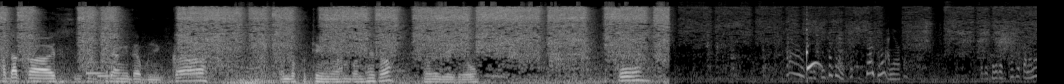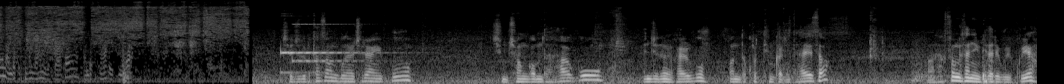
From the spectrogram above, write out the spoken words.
바닷가에서 쓰는 차량이다 보니까 언더 코팅을 한번 해서 보내드리고 고 제주도 보낼 차량이고 지금 점검 다 하고 엔진을 갈고 언더 코팅까지 다 해서 어, 학송기사님 기다리고 있고요.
